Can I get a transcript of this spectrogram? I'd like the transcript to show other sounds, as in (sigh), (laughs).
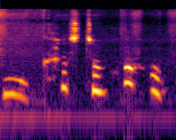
to a custom halt.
